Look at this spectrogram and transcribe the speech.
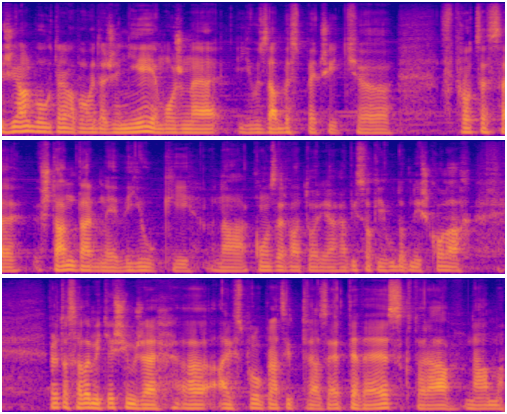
Žiaľ Bohu, treba povedať, že nie je možné ju zabezpečiť e, v procese štandardnej výuky na konzervatóriách a vysokých hudobných školách. Preto sa veľmi teším, že e, aj v spolupráci teraz RTVS, ktorá nám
